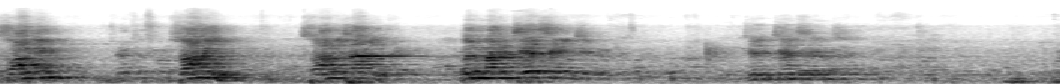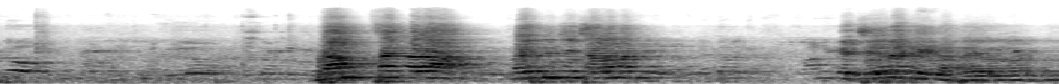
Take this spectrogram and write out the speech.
స్వామి స్వామి స్వామి స్వామి. కొన్ని మనం చేసేయించు చేసేయించు ಐದು ಜನ ಜನರಿಗೆ ಜೇನಾಗೈದ ಭಯವನ್ನು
